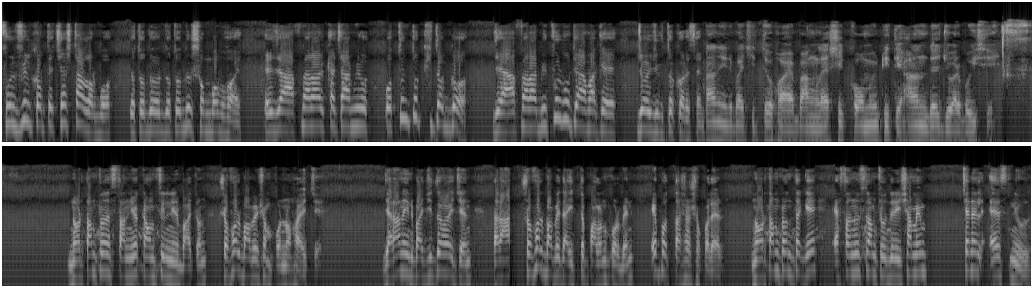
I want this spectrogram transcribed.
ফুলফিল করতে চেষ্টা করব যতদূর যতদূর সম্ভব হয়। এই যে আপনার কাছে আমি অত্যন্ত কৃতজ্ঞ যে আপনারা বিপুল ভোটে আমাকে জয়যুক্ত করেছেন। নির্বাচিত হয় বাংলাদেশি কমিউনিটিতে আনন্দের জোয়ার বইছে। নর্থাম্পটন স্থানীয় কাউন্সিল নির্বাচন সফলভাবে সম্পন্ন হয়েছে। যারা নির্বাচিত হয়েছেন, তারা সফলভাবে দায়িত্ব পালন করবেন এ প্রত্যাশা সকলের। নর্থাম্পটন থেকে Ehsanul Islam Chowdhury, Shamim, channel S news.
